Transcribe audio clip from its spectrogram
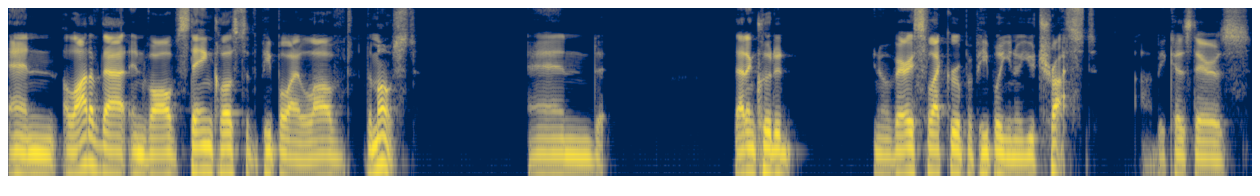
And a lot of that involved staying close to the people I loved the most. And that included, you know, a very select group of people, you know, you trust uh, because there's,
